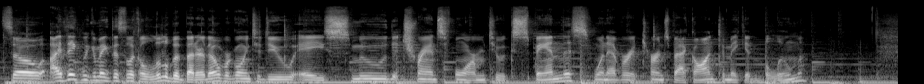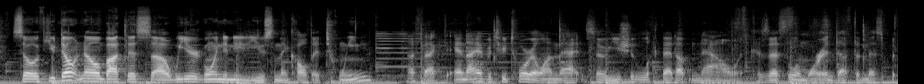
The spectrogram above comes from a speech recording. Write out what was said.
so I think we can make this look a little bit better though. We're going to do a smooth transform to expand this whenever it turns back on to make it bloom. So if you don't know about this, uh, we are going to need to use something called a tween effect, and I have a tutorial on that, so you should look that up now, because that's a little more in-depth than this, but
